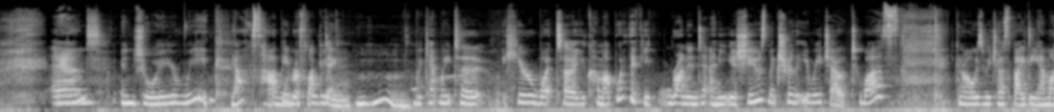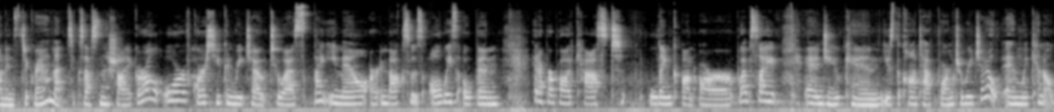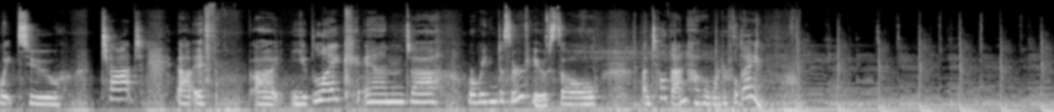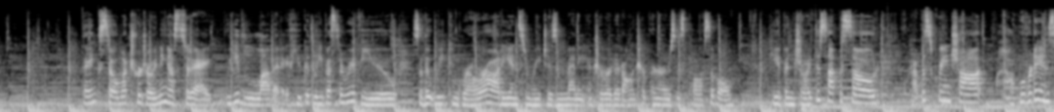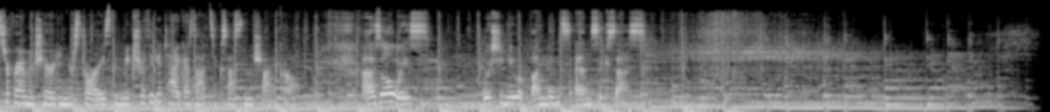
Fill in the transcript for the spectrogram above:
And, enjoy your week. Yes, happy reflecting. Mm-hmm. We can't wait to hear what uh, you come up with. If you run into any issues, make sure that you reach out to us. Can always reach us by DM on Instagram at Success and the Shy Girl, or of course, you can reach out to us by email. Our inbox is always open. Hit up our podcast link on our website, and you can use the contact form to reach out. And we cannot wait to chat uh, if uh, you'd like, and uh, we're waiting to serve you. So until then, have a wonderful day. Thanks so much for joining us today. We'd love it if you could leave us a review so that we can grow our audience and reach as many introverted entrepreneurs as possible. If you've enjoyed this episode, grab a screenshot, hop over to Instagram and share it in your stories, and make sure that you tag us at Success and the Shy Girl. As always, wishing you abundance and success.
